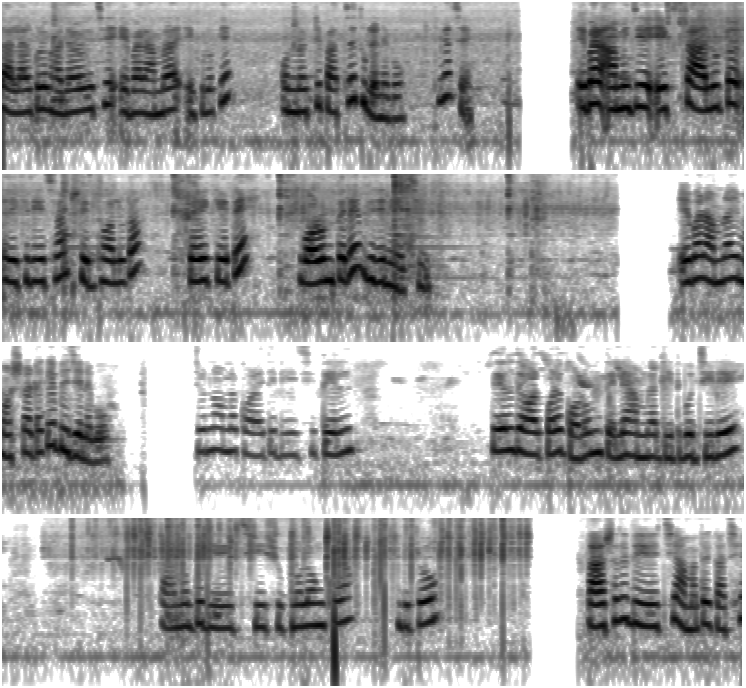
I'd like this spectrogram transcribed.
লাল লাল করে ভাজা হয়ে গেছে। এবার আমরা এগুলোকে অন্য একটি পাত্রে তুলে নেব। ঠিক আছে? এবার আমি যে এক্সট্রা আলুটা রেখে দিয়েছিলাম, সেদ্ধ আলুটা, সেই কেটে গরম তেলে ভেজে নিয়েছি। এবার আমরা এই মশলাটাকে ভেজে নেব। জন্য আমরা কড়াইতে দিয়েছি তেল। তেল দেওয়ার পরে গরম তেলে আমরা দিয়ে দেবো জিরে। তার মধ্যে দিয়ে দিচ্ছি শুকনো লঙ্কা দুটো। তার সাথে দিয়ে দিচ্ছি আমাদের কাছে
